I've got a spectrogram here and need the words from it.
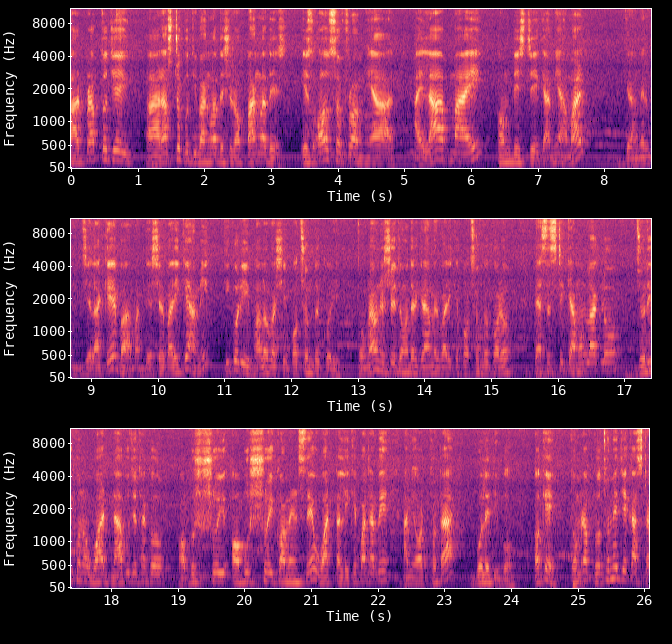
ভারপ্রাপ্ত যে রাষ্ট্রপতি বাংলাদেশের Bangladesh is also from here I love my home district আমি আমার গ্রামের জেলাকে বা আমার দেশের বাড়িকে আমি কি করি? ভালোবাসি, পছন্দ করি। তোমরাও নিশ্চয়ই তোমাদের গ্রামের বাড়িকে পছন্দ করো। প্যাসেজটি কেমন লাগল? যদি কোনো ওয়ার্ড না বুঝে থাকো, অবশ্যই অবশ্যই কমেন্টসে ওয়ার্ডটা লিখে পাঠাবে। আমি অর্থটা বলে দিব। ওকে তোমরা প্রথমে যে কাজটা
